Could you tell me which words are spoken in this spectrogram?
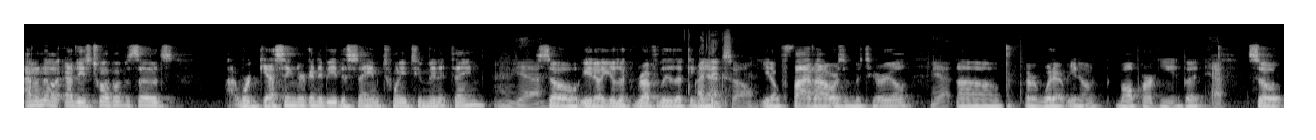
I don't know. Are these twelve episodes? We're guessing they're going to be the same twenty-two minute thing. yeah. So you know, you're look roughly looking I at think so. you know five hours of material. Yeah. um, or whatever, you know, ballparking it. But Yeah. so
